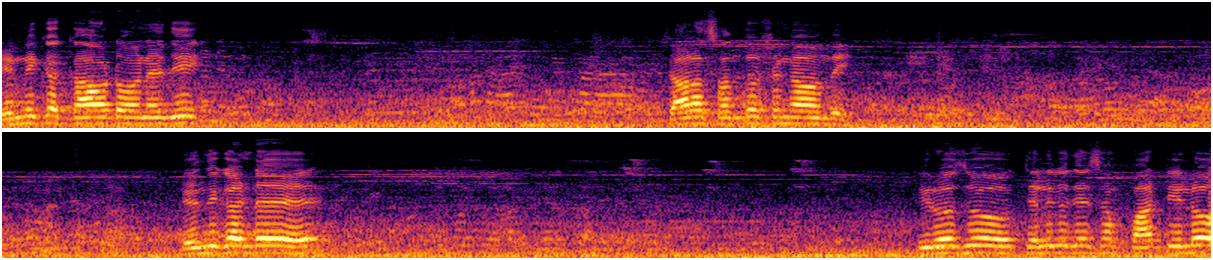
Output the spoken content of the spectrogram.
ఎన్నిక కావటం అనేది చాలా సంతోషంగా ఉంది. ఎందుకంటే ఈరోజు తెలుగుదేశం పార్టీలో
